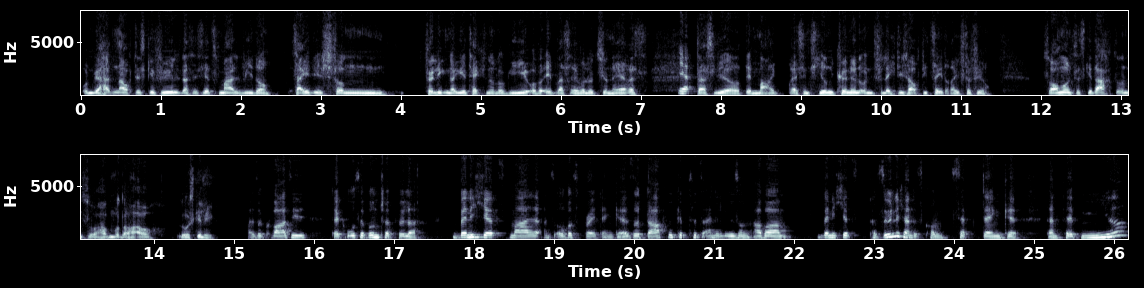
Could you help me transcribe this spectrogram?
Und wir hatten auch das Gefühl, dass es jetzt mal wieder Zeit ist für eine völlig neue Technologie oder etwas Revolutionäres, ja. dass wir dem Markt präsentieren können und vielleicht ist auch die Zeit reif dafür. So haben wir uns das gedacht und so haben wir da auch losgelegt. Also quasi der große Wunscherfüller. Wenn ich jetzt mal ans Overspray denke, also dafür gibt es jetzt eine Lösung, aber wenn ich jetzt persönlich an das Konzept denke, dann fällt mir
